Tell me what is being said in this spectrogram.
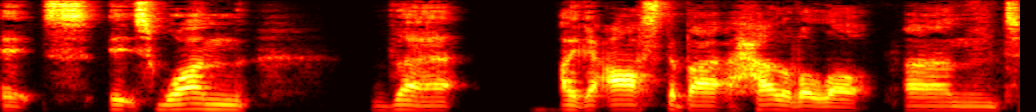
it's, it's one that I get asked about a hell of a lot. And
